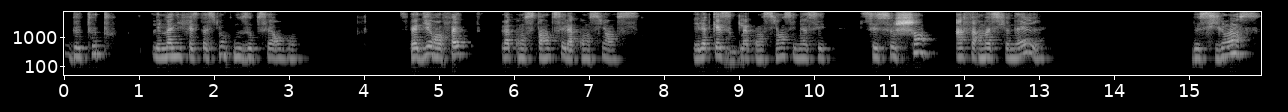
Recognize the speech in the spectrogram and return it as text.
de toutes les manifestations que nous observons. C'est-à-dire, en fait, la constante, c'est la conscience. Et qu'est-ce que la conscience? Eh bien, c'est ce champ informationnel de silence,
